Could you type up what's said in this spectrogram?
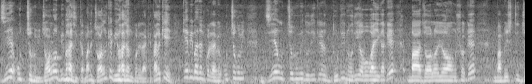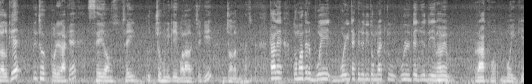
যে উচ্চভূমি, জলবিভাজিকা মানে জলকে বিভাজন করে রাখে। তাহলে কি? কে বিভাজন করে রাখবে? উচ্চভূমি। যে উচ্চভূমি দুদিকের দুটি নদী অববাহিকাকে বা জলজ অংশকে বা বৃষ্টির জলকে পৃথক করে রাখে, সেই অংশ, সেই উচ্চভূমিকেই বলা হচ্ছে কি? জলবিভাজিকা। তাহলে তোমাদের বই, বইটাকে যদি তোমরা একটু উল্টে যদি এভাবে রাখো বইকে,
